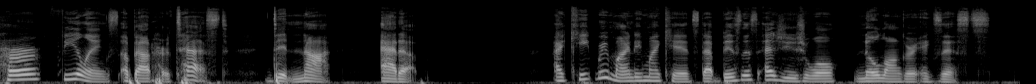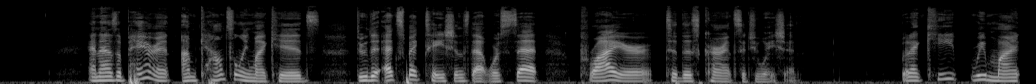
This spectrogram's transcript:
Her feelings about her test did not add up. I keep reminding my kids that business as usual no longer exists. And as a parent, I'm counseling my kids through the expectations that were set prior to this current situation. But I keep remind,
